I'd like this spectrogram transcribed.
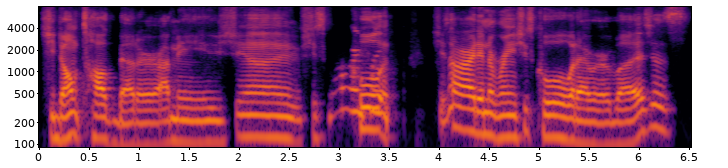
she don't talk better. I mean, she uh, she's cool. She's all right in the ring. She's cool, whatever. But it's just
